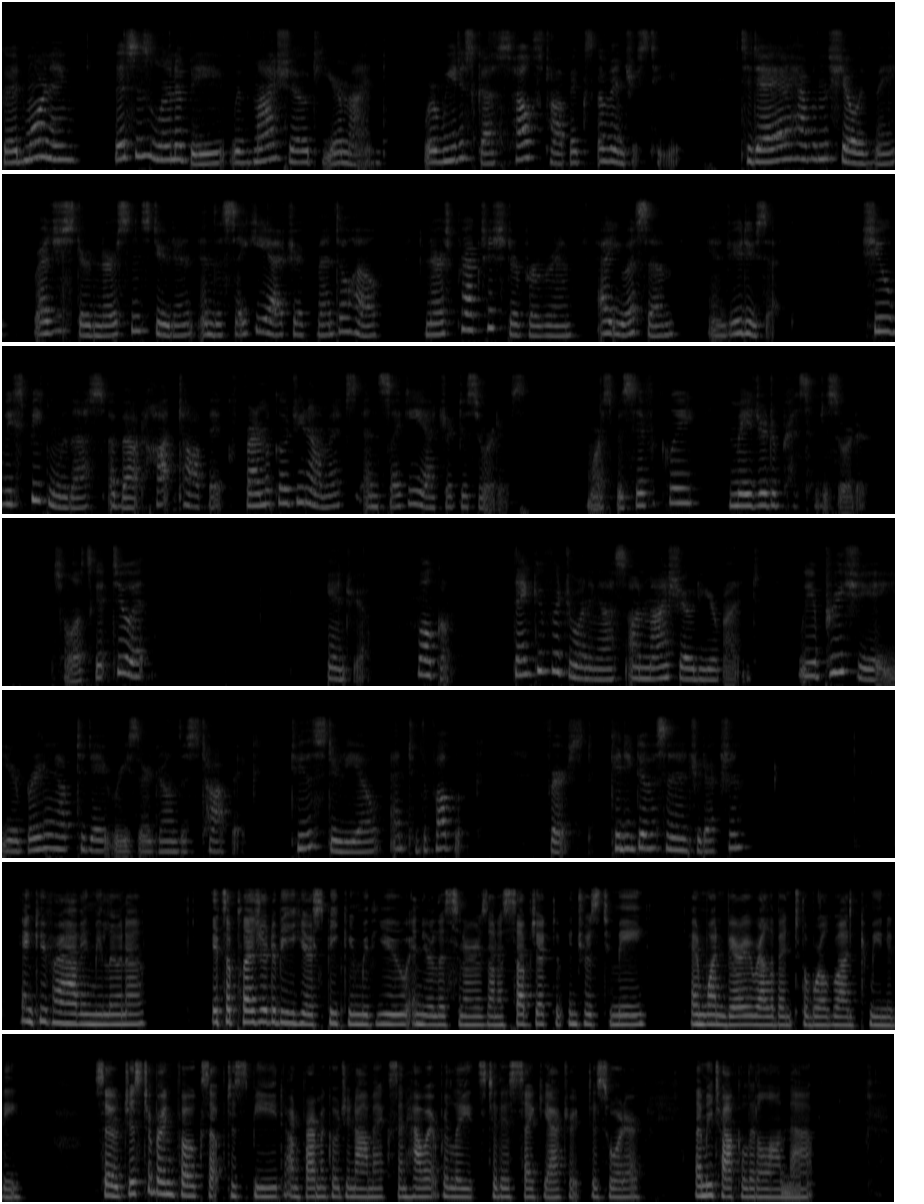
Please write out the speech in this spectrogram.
Good morning. This is Luna B with my show To Your Mind, where we discuss health topics of interest to you. Today I have on the show with me registered nurse and student in the Psychiatric Mental Health Nurse Practitioner Program at USM, Andrea Doucette. She will be speaking with us about hot topic pharmacogenomics and psychiatric disorders, more specifically, major depressive disorder. So let's get to it. Andrea, welcome. Thank you for joining us on my show To Your Mind. We appreciate your bringing up to date research on this topic to the studio and to the public. First, can you give us an introduction? Thank you for having me, Luna. It's a pleasure to be here speaking with you and your listeners on a subject of interest to me and one very relevant to the worldwide community. So, just to bring folks up to speed on pharmacogenomics and how it relates to this psychiatric disorder, let me talk a little on that.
